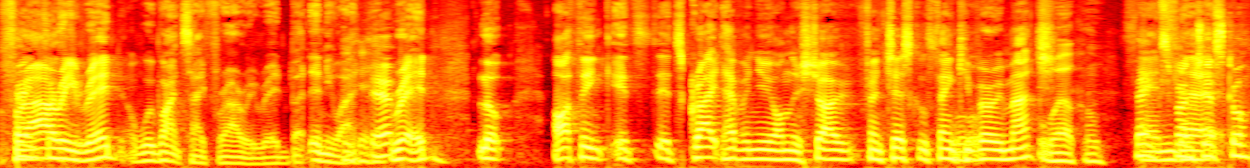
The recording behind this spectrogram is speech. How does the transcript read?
Ferrari red. We won't say Ferrari red, but anyway, Yep. red. Look, I think it's it's great having you on the show, Francesco. Thank you very much. Welcome. Thanks, And, uh, Francesco.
